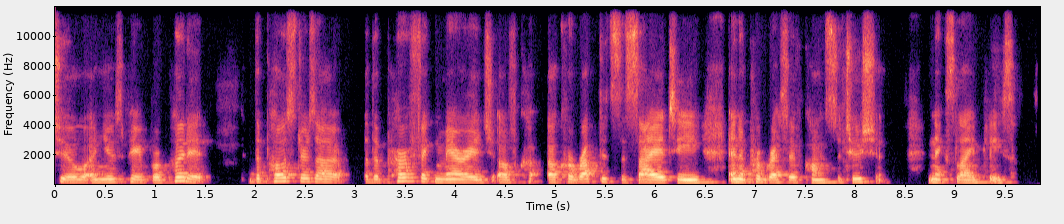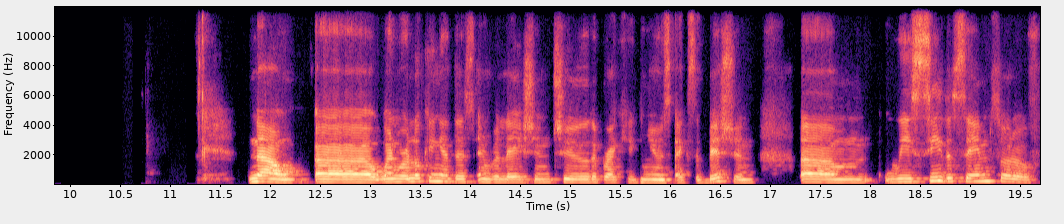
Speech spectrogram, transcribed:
to a newspaper put it, the posters are the perfect marriage of a corrupted society and a progressive constitution. Next slide, please. Now, uh, when we're looking at this in relation to the Breaking News exhibition, um, we see the same sort of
